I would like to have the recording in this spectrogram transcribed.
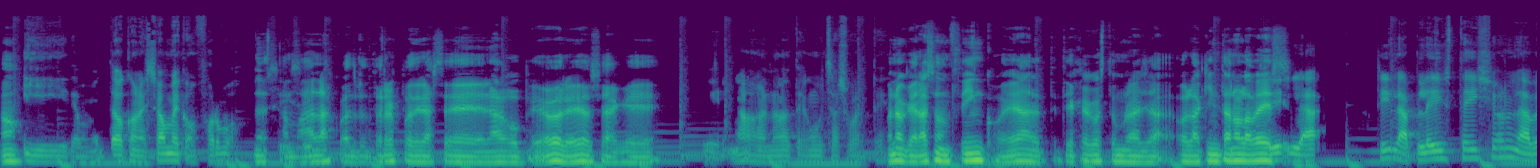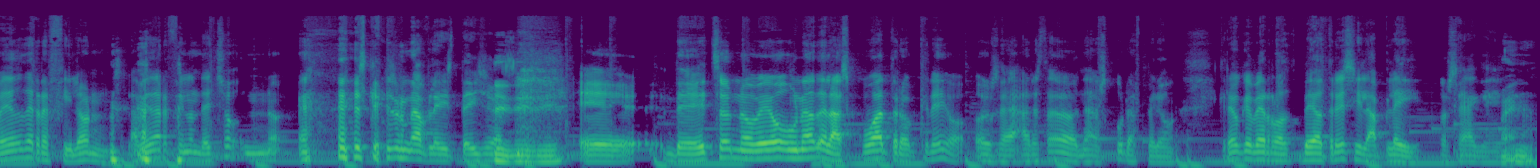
ah. y de momento con eso me conformo. No está mal, las cuatro torres podría ser algo peor, ¿eh? O sea que... no, no, tengo mucha suerte. Bueno, que ahora son cinco, ¿eh? Te tienes que acostumbrar ya. ¿O la quinta no la ves? Sí, la, Sí, la PlayStation la veo de refilón. La veo de refilón. De hecho, no... es que es una PlayStation. Sí, sí, sí. Eh, de hecho, no veo una de las cuatro, creo. O sea, ahora está en las oscuras, pero creo que veo, tres y la Play. O sea que bueno.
